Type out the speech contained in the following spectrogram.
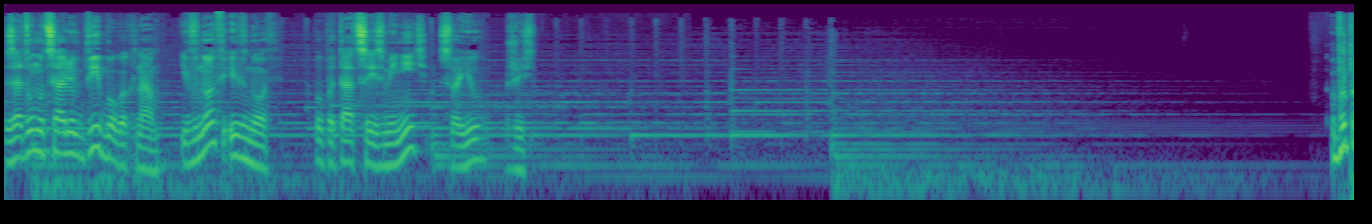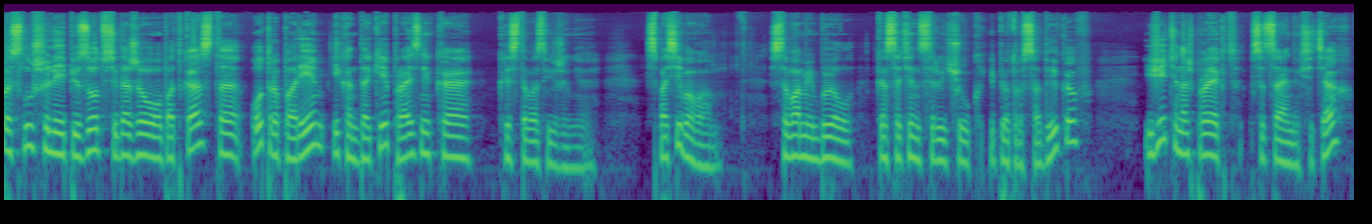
задуматься о любви Бога к нам и вновь и вновь попытаться изменить свою жизнь. Вы прослушали эпизод всегда живого подкаста о тропаре и кондаке праздника Крестовоздвижения. Спасибо вам. С вами был Константин Стрельчук и Петр Садыков. Ищите наш проект в социальных сетях,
